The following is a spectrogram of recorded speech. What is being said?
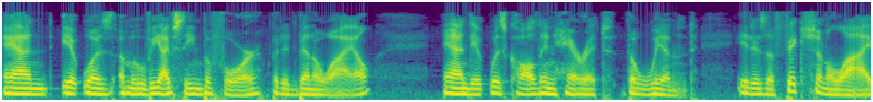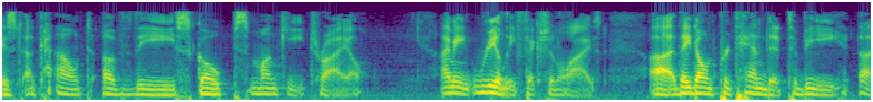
and it was a movie I've seen before, but it had been a while, and it was called Inherit the Wind. It is a fictionalized account of the Scopes monkey trial. I mean, really fictionalized. Uh, they don't pretend it to be uh,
